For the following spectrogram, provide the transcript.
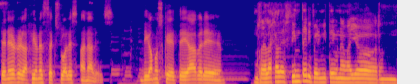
tener relaciones sexuales anales. Digamos que te abre Relaja el esfínter y permite una mayor, mm,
